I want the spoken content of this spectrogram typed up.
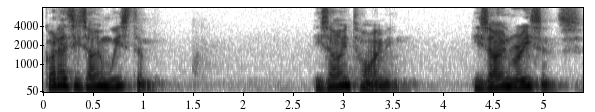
God has His own wisdom, His own timing, His own reasons.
